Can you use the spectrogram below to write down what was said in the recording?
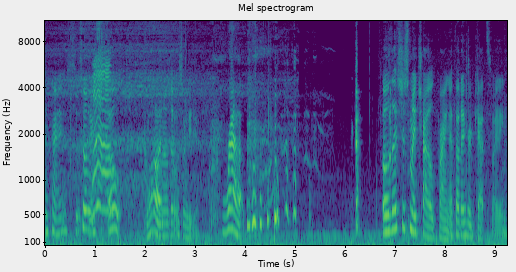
Okay, so, So- there's- oh, oh God. no, that was already there. Crap. Oh, that's just my child crying. I thought I heard cats fighting.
